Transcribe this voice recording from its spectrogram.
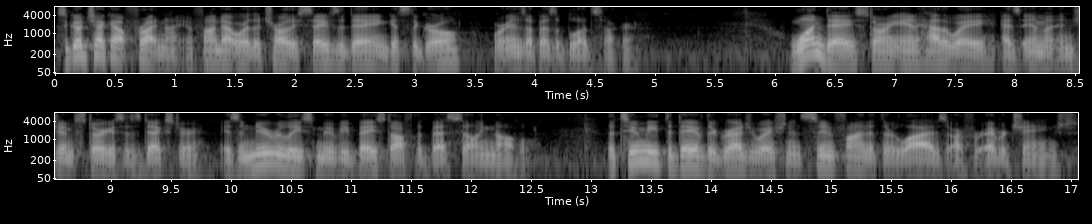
So go check out Fright Night and find out whether Charlie saves the day and gets the girl or ends up as a bloodsucker. One Day, starring Anne Hathaway as Emma and Jim Sturgess as Dexter, is a new release movie based off the best-selling novel. The two meet the day of their graduation and soon find that their lives are forever changed.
